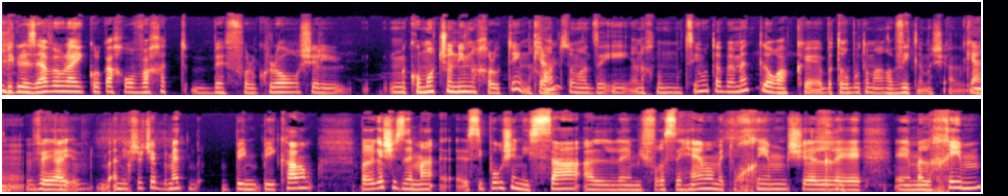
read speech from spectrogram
בגלל זה אבל אולי כל כך רווחת בפולקלור של מקומות שונים לחלוטין, נכון? כן. זאת אומרת, זה, היא- אנחנו מוצאים אותה באמת לא רק uh, בתרבות המערבית, למשל. כן, אה, ואני חושבת שבאמת, בעיקר ברגע שזה סיפור שנישא על אה, מפרשיהם המתוחים של אה, אה, מלכים,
